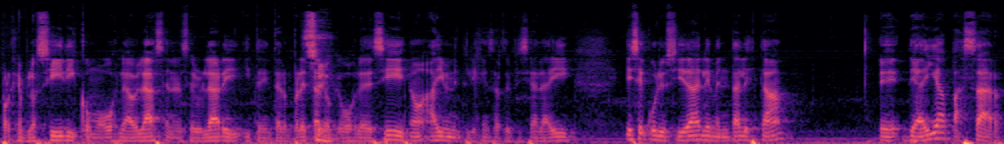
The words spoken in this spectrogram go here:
por ejemplo, Siri, como vos le hablas en el celular y, te interpreta lo que vos le decís, ¿no? Hay una inteligencia artificial ahí esa curiosidad elemental está, eh, de ahí a pasar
